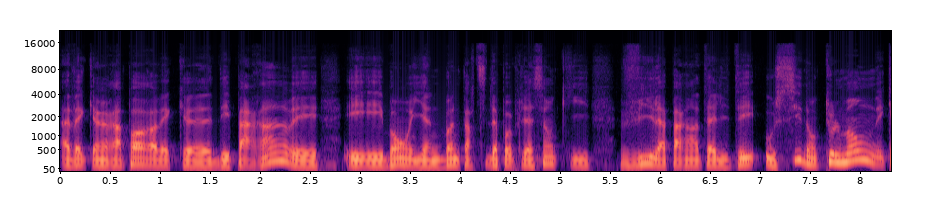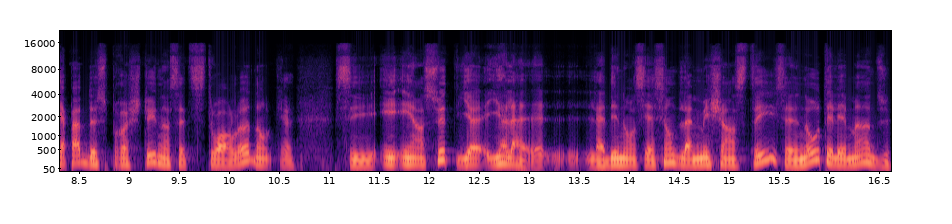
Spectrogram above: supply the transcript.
avec un rapport avec des parents et, et, et bon, il y a une bonne partie de la population qui vit la parentalité aussi. Donc, tout le monde est capable de se projeter dans cette histoire-là. Donc, euh, c'est et, et ensuite, il y a, il y a la, la dénonciation de la méchanceté. C'est un autre élément du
